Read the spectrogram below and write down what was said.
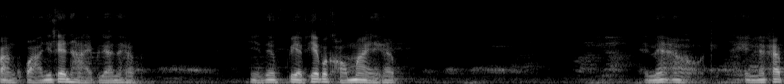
ฝั่งขวานี่เส้นหายไปแล้วนะครับนี่เราเปรียบเทียบกับของใหม่นะครับ เห็นไหมอ้าวเห็นนะครับ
